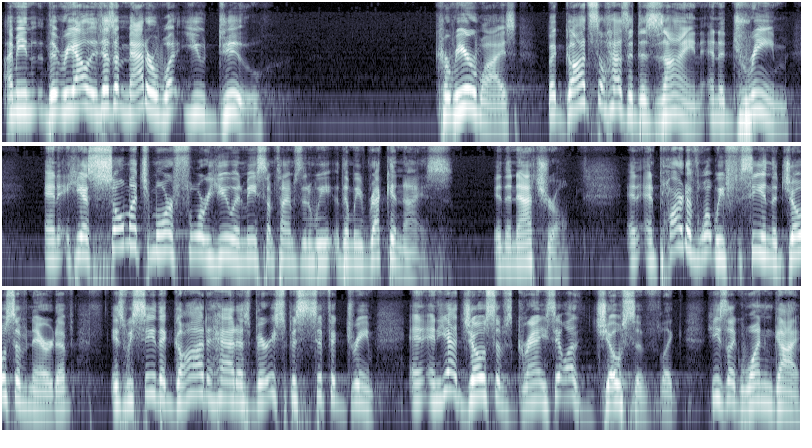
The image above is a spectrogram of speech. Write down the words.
I mean, the reality it doesn't matter what you do career wise, but God still has a design and a dream. And He has so much more for you and me sometimes than we than we recognize in the natural. And, and part of what we see in the Joseph narrative is we see that God had a very specific dream. And, and yeah, Joseph's grand. You say, well, Joseph, like he's like one guy.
